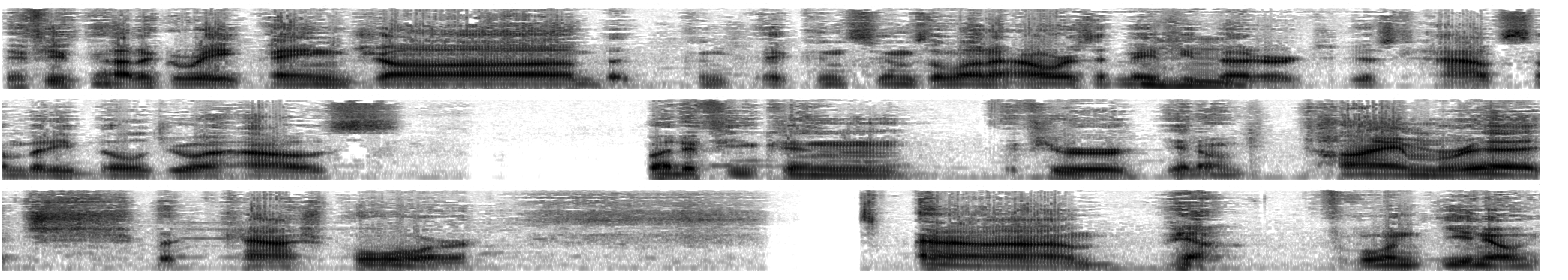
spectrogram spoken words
if you've got a great paying job but it consumes a lot of hours it may mm-hmm. be better to just have somebody build you a house but if you can, if you're, you know, time rich but cash poor, um, yeah, one, you know,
